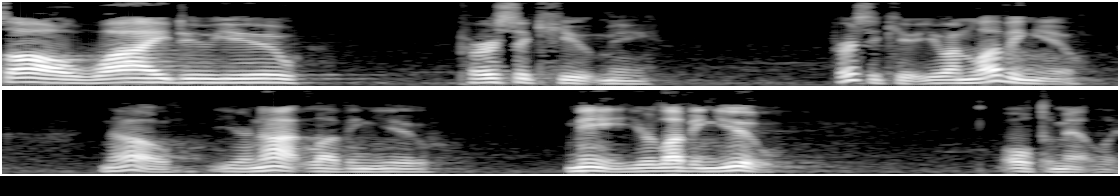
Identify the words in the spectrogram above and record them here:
Saul, why do you persecute me? Persecute you? I'm loving you. No, you're not loving you. Me, you're loving you, ultimately.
